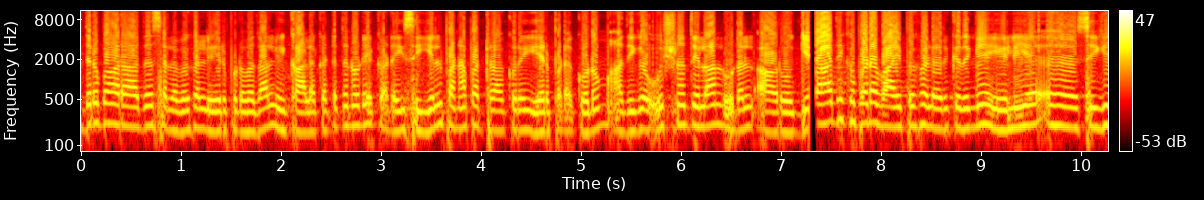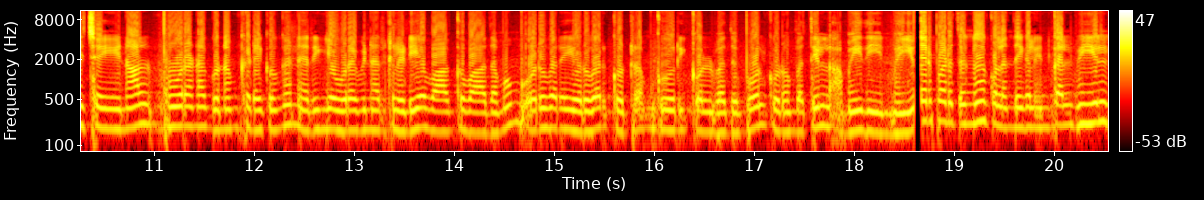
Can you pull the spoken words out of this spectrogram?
எதிர்பாராத செலவுகள் ஏற்படுவதால் இக்காலகட்டத்தினுடைய கடைசியில் பணப்பற்றாக்குறை ஏற்படக்கூடும். அதிக உஷ்ணத்தினால் உடல் ஆரோக்கியம். பாதிக்கப்பட வாய்ப்புகள் இருக்குதுங்க. எளிய சிகிச்சையினால் பூரண குணம் கிடைக்குங்க. நெருங்கிய உறவினர்களிடையே வாக்குவாதமும் ஒருவரையொருவர் குற்றம் கூறிக்கொள்வது போல் குடும்பத்தில் அமைதியின்மையும் ஏற்படுத்துங்க. குழந்தைகளின் கல்வியில்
